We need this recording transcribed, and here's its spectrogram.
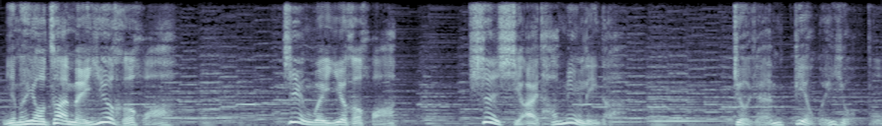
你们要赞美耶和华，敬畏耶和华，甚喜爱他命令的，这人变为有福。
